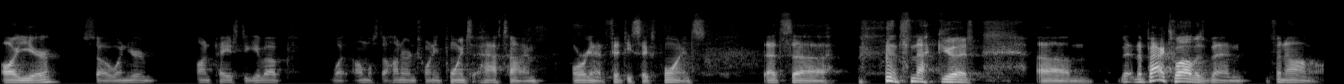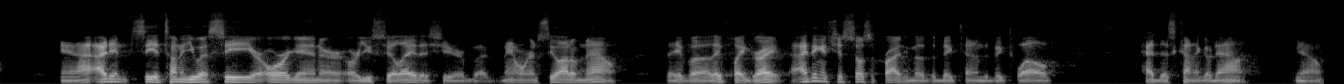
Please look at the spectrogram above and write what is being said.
all year. So when you're on pace to give up what almost 120 points at halftime, Oregon had 56 points. That's uh it's not good. Um, the, the Pac-12 has been phenomenal, and I, I, didn't see a ton of USC or Oregon or, or UCLA this year, but man, we're going to see a lot of them now. They've uh, they've played great. I think it's just so surprising though the Big Ten and the Big Twelve had this kind of go down. You know,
